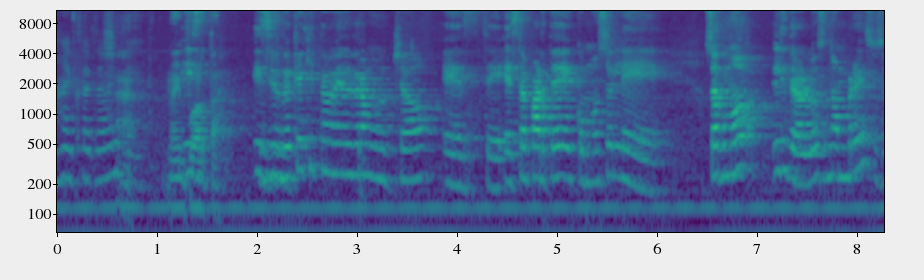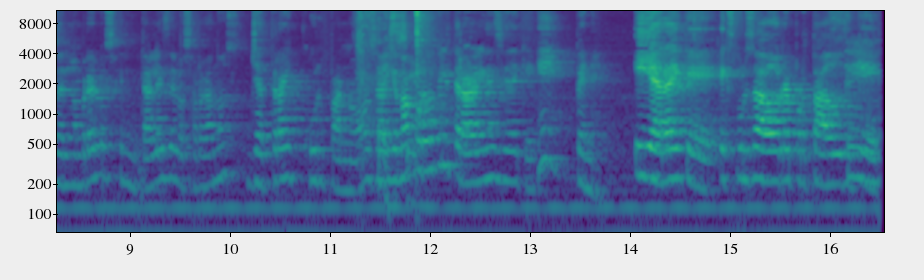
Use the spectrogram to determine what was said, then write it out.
ajá, O exactamente. sea, no importa. Y siento que aquí también entra mucho este, esta parte de cómo se le... O sea, cómo literal los nombres, o sea, el nombre de los genitales de los órganos ya trae culpa, ¿no? O sea, yo me acuerdo que literal alguien decía de que, "¡Ah! pene. Y ya era de que expulsado, reportado, de Sí.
